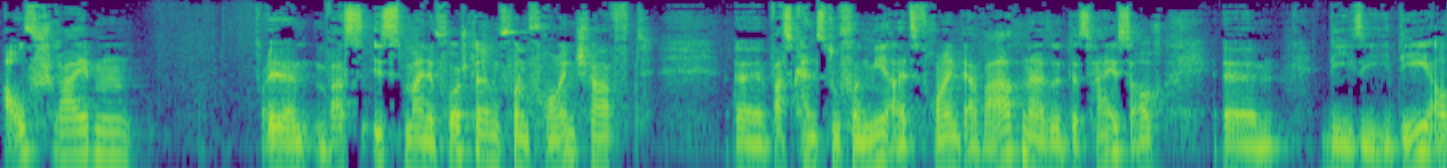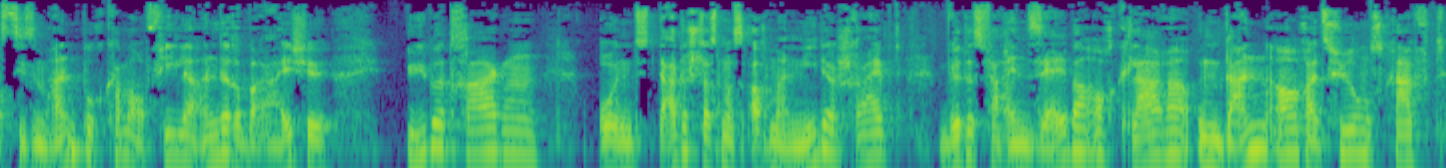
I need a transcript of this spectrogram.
aufschreiben, äh, was ist meine Vorstellung von Freundschaft, äh, was kannst du von mir als Freund erwarten? Also das heißt auch, ähm, diese Idee aus diesem Handbuch kann man auf viele andere Bereiche übertragen und dadurch, dass man es auch mal niederschreibt, wird es für einen selber auch klarer, um dann auch als Führungskraft,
